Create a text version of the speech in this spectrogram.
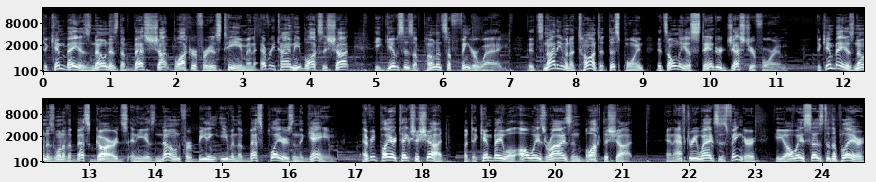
Dikembe is known as the best shot blocker for his team, and every time he blocks a shot, he gives his opponents a finger wag. It's not even a taunt at this point, it's only a standard gesture for him. Dikembe is known as one of the best guards, and he is known for beating even the best players in the game. Every player takes a shot, but Dikembe will always rise and block the shot. And after he wags his finger, he always says to the player,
